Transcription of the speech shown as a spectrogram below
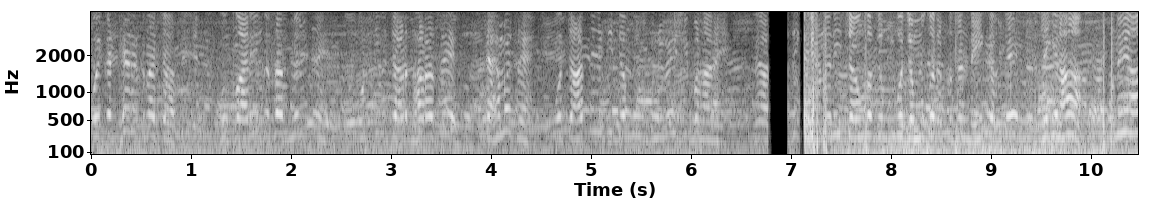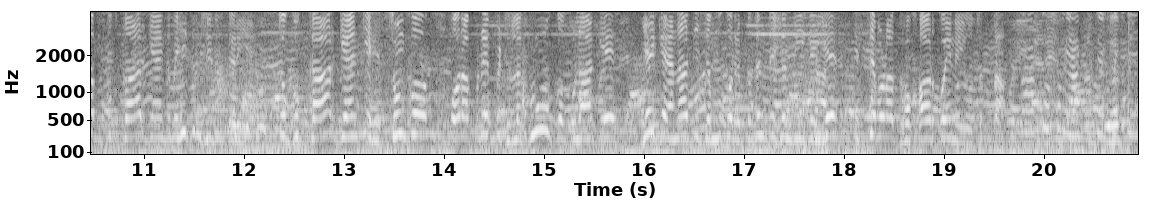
वो इकट्ठे रखना चाहते हैं। गुब्बारियों के साथ मिलते हैं। उनकी विचारधारा से सहमत हैं। वो चाहते हैं कि जम्मू उपनिवेश ही बना रहे। मैं कहना नहीं चाहूँगा कि उनको जम्मू को रिप्रेजेंट नहीं करते। लेकिन हाँ उन्हें आप गुप्कार गैंग में ही कंसीडर करिए। तो गुप्कार गैंग के हिस्सों को और अपने पिठलगुओं को बुला के ये कहना कि जम्मू को रिप्रेजेंटेशन दी गई है, इससे बड़ा धोखा और कोई नहीं हो सकता।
